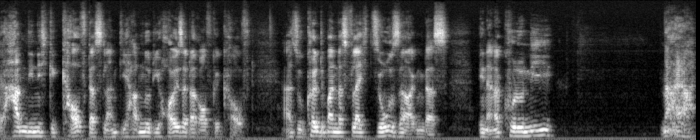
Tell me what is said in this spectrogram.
haben die nicht gekauft, das Land, die haben nur die Häuser darauf gekauft. Also könnte man das vielleicht so sagen, dass in einer Kolonie. Naja,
